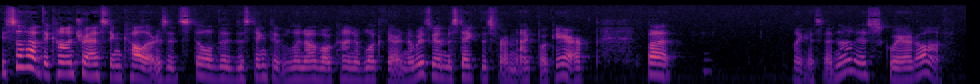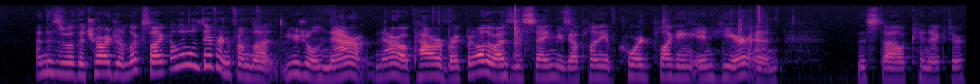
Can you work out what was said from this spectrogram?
You still have the contrasting colors. It's still the distinctive Lenovo kind of look there. Nobody's going to mistake this for a MacBook Air, but like I said, not as squared off. And this is what the charger looks like, a little different from the usual narrow, narrow power brick, but otherwise the same. You've got plenty of cord plugging in here and this style connector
